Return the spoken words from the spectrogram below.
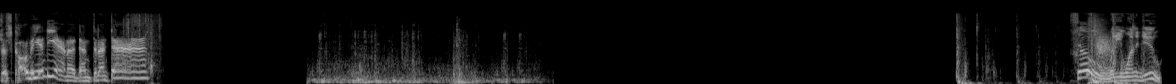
Just call me Indiana. Dun, dun, dun. So, what do you want to do?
